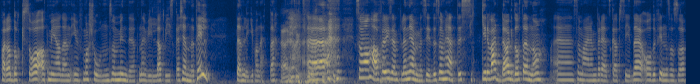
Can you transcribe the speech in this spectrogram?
paradoks òg, at mye av den informasjonen som myndighetene vil at vi skal kjenne til, den ligger på nettet. Eh, så man har f.eks. en hjemmeside som heter sikkerhverdag.no, eh, som er en beredskapsside, og det finnes også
